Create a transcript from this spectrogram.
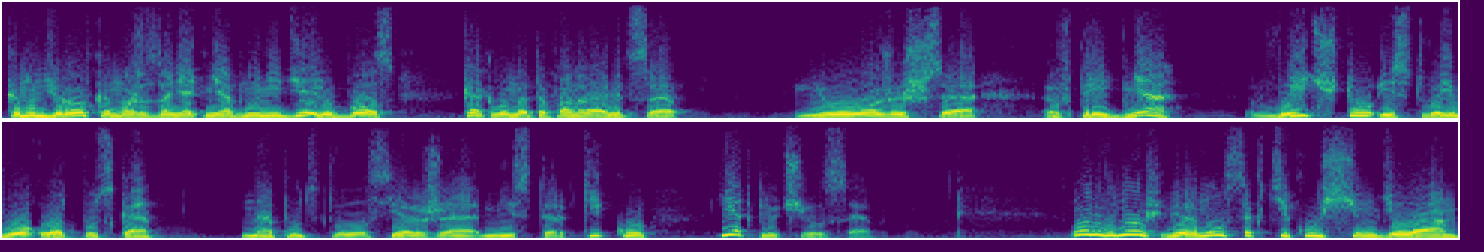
Командировка может занять не одну неделю, босс. Как вам это понравится? Не уложишься в три дня, вычту из твоего отпуска, напутствовал Сержа мистер Кику и отключился. Он вновь вернулся к текущим делам,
